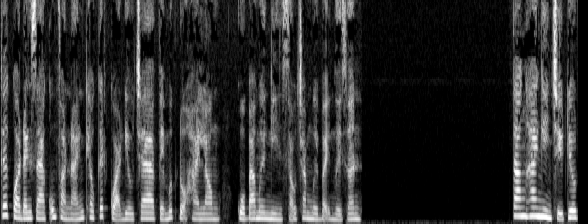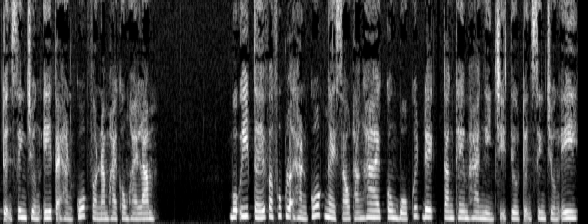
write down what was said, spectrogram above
Kết quả đánh giá cũng phản ánh theo kết quả điều tra về mức độ hài lòng của 30.617 người dân. Tăng 2.000 chỉ tiêu tuyển sinh trường y tại Hàn Quốc vào năm 2025. Bộ Y tế và Phúc lợi Hàn Quốc ngày 6 tháng 2 công bố quyết định tăng thêm 2.000 chỉ tiêu tuyển sinh trường y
